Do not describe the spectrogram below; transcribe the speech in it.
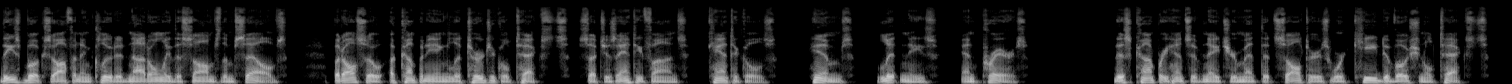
These books often included not only the Psalms themselves, but also accompanying liturgical texts such as antiphons, canticles, hymns, litanies, and prayers. This comprehensive nature meant that psalters were key devotional texts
